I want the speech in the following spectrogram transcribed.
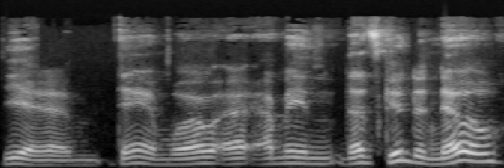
Yeah, damn. Well, I, I, mean, that's good to know.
